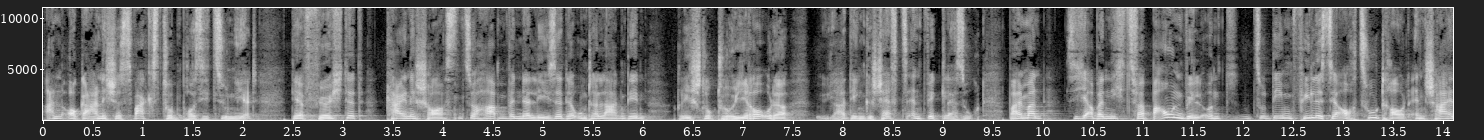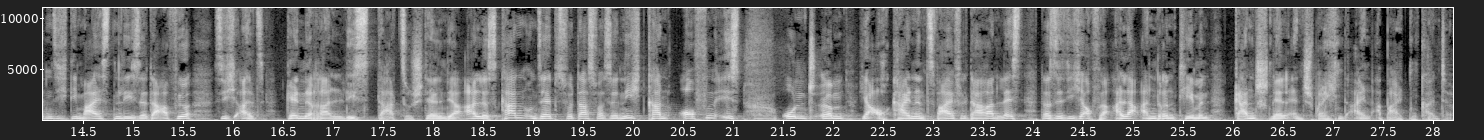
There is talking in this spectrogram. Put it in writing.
anorganisches Wachstum positioniert, der fürchtet, keine Chancen zu haben, wenn der Leser der Unterlagen den Restrukturierer oder ja, den Geschäftsentwickler sucht. Weil man sich aber nichts verbauen will und zudem vieles ja auch zutraut, entscheiden sich die meisten Leser dafür, sich als Generalist darzustellen, der alles kann und selbst für das, was er nicht kann, offen ist und ähm, ja auch keinen Zweifel daran lässt, dass er sich auch für alle anderen Themen ganz schnell entsprechend einarbeiten könnte.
